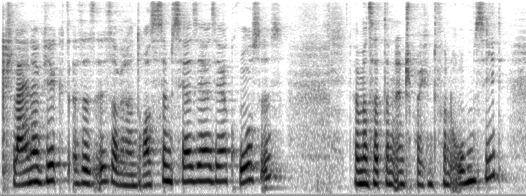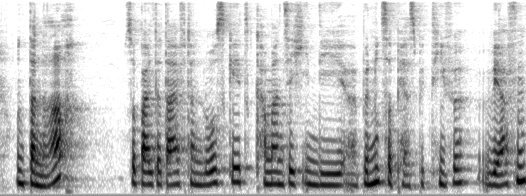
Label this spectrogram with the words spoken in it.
kleiner wirkt, als es ist, aber dann trotzdem sehr, sehr, sehr groß ist, wenn man es halt dann entsprechend von oben sieht. Und danach, sobald der Dive dann losgeht, kann man sich in die äh, Benutzerperspektive werfen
